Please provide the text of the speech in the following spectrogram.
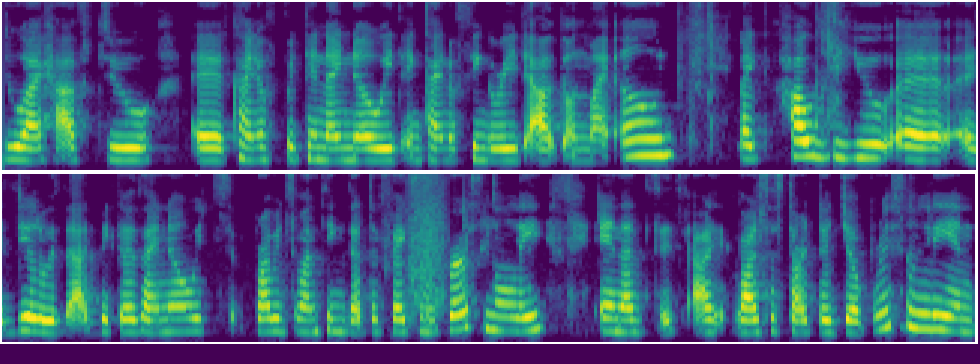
Do i have to uh, kind of pretend i know it and kind of figure it out on my own? Like how do you uh, uh deal with that? Because i know it's probably it's one thing that affects me personally and i've also started a job recently and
